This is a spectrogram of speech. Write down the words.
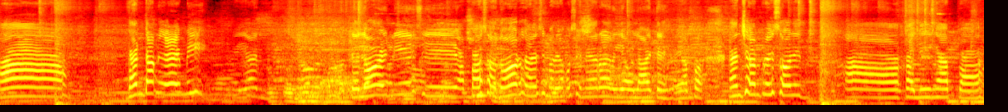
Ah, gandang Emmy. Ayan. Ate Lorny, si Ambassador, si Maria Cusinera, Ria Olarte. Ayan po. And syempre, solid ah, kalinga pa.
